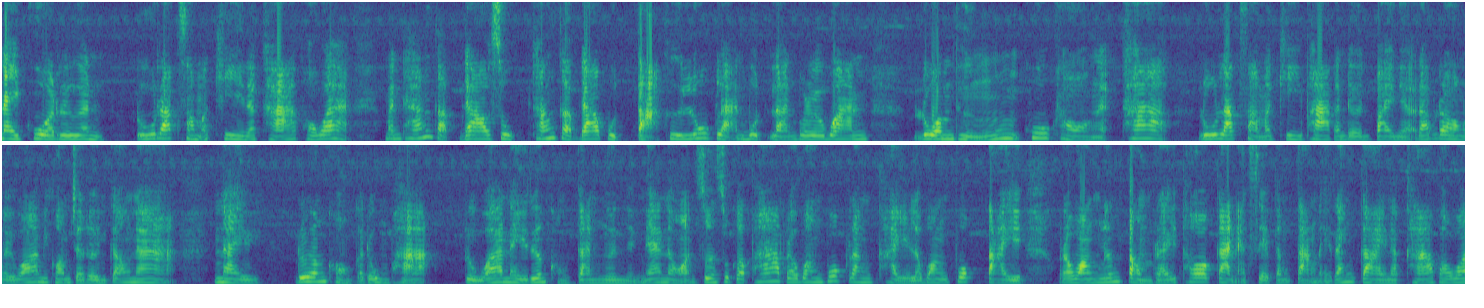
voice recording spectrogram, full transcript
ในครัวเรือนรู้รักสามัคคีนะคะ เพราะว่ามันทั้งกับดาวศุกร์ทั้งกับดาวปุตตะคือลูกหลานบุตรหลานบริวาร รวมถึงคู่ครองเนี่ยถ้ารู้รักสามัคคีพากันเดินไปเนี่ยรับรองเลยว่ามีความเจริญก้าวหน้า ในเรื่องของกระดุมพระ หรือว่าในเรื่องของการเงินอย่างแน่นอน ส่วนสุขภาพระวังพวกรังไข่ระวังพวกไต ระวังเรื่องต่อมไร้ท่อการอักเสบต่างๆ ในร่างกายนะคะ เพราะว่า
